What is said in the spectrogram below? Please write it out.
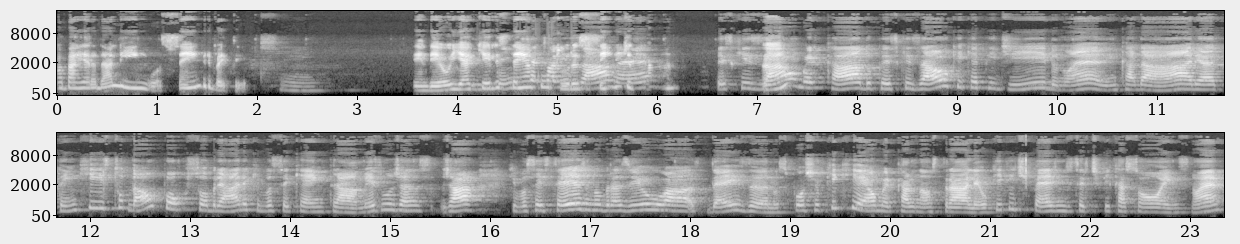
a barreira da língua, sempre vai ter. Sim. Entendeu? E aqui e eles têm a cultura sim né? de Pesquisar Hã? o mercado, pesquisar o que, que, é pedido, não é? Em cada área, tem que estudar um pouco sobre a área que você quer entrar, mesmo já, já que você esteja no Brasil há 10 anos. Poxa, o que, que é o mercado na Austrália? O que, que te pedem de certificações, não é?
